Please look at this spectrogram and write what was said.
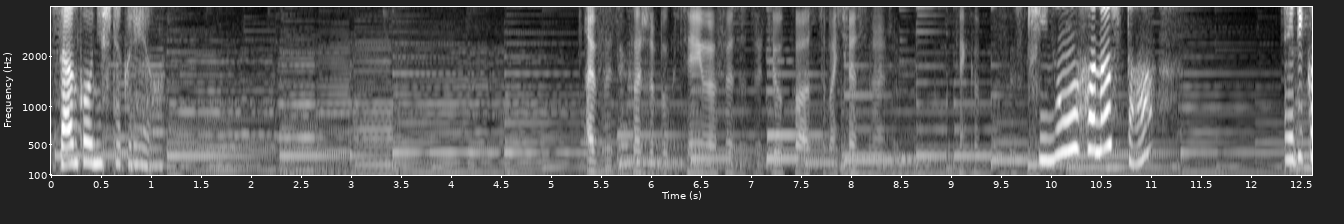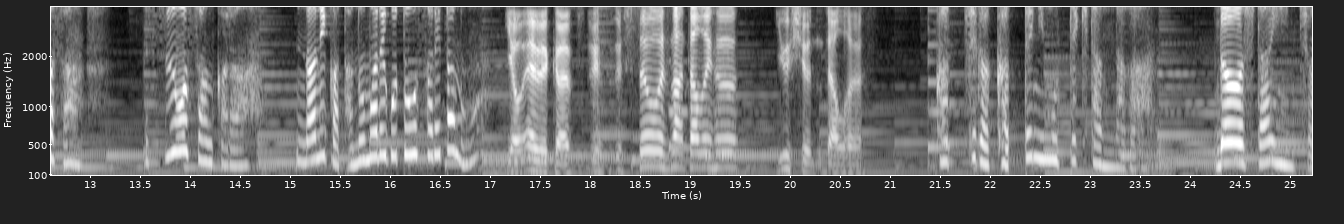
参考にしてくれよ。昨日話した？エリカさん、スオさんから何か頼まれ事をされたの、こっちが勝手に持ってきたんだが。どうした委員長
